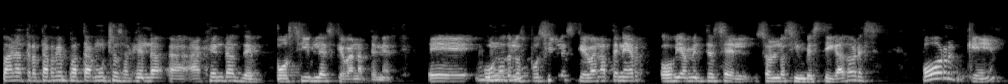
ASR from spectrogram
para tratar de empatar muchas agendas de posibles que van a tener. Eh, uno de los posibles que van a tener, obviamente, es el, son los investigadores, porque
